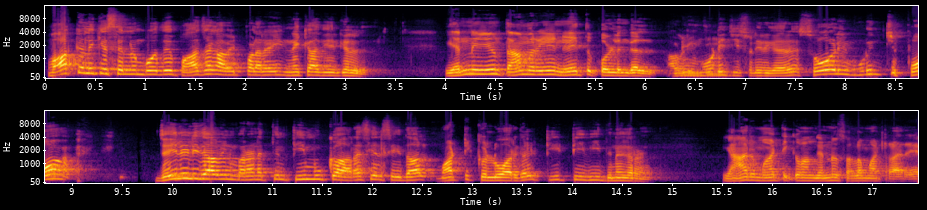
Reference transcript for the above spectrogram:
வாக்களிக்க செல்லும் போது பாஜக வேட்பாளரை நினைக்காதீர்கள். என்னையும் தாமரையும் நினைத்து கொள்ளுங்கள். அப்படின்னு மோடிஜி. சொல்லியிருக்காரு. சோழி முடிஞ்சு போ. ஜெயலலிதாவின் மரணத்தில் திமுக அரசியல் செய்தால் மாட்டிக்கொள்வார்கள் டிடிவி தினகரன். யாரு மாட்டிக்குவாங்கன்னு சொல்ல மாட்றாரு.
